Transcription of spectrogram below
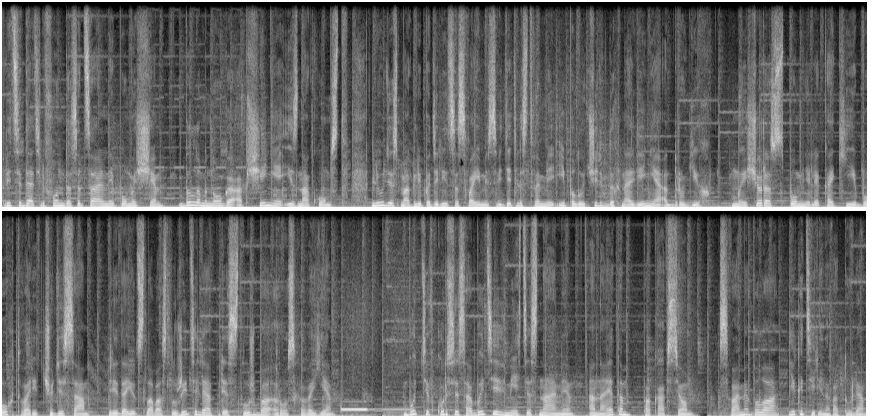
председатель Фонда социальной помощи, было много общения и знакомств. Люди смогли поделиться своими свидетельствами и получить вдохновение от других. Мы еще раз вспомнили, какие Бог творит чудеса, передают слова служителя пресс-служба РосХВЕ. Будьте в курсе событий вместе с нами. А на этом пока все. С вами была Екатерина Ватуля.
